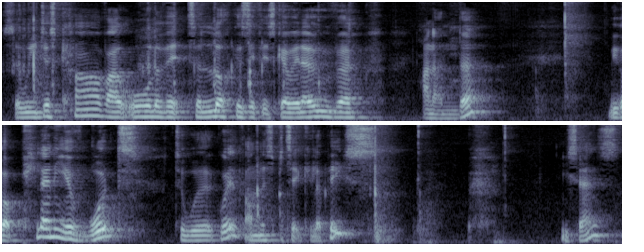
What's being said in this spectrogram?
So we just carve out all of it to look as if it's going over and under. We've got plenty of wood to work with on this particular piece, he says.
